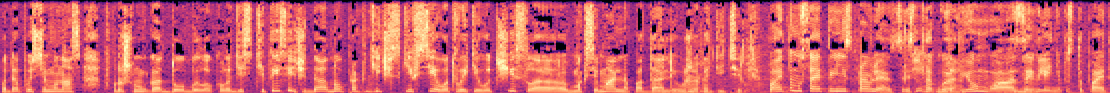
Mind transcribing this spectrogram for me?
вот, допустим, у нас в прошлом году было около 10 тысяч, да, но практически все вот в эти вот числа максимально подали уже uh-huh. родители. Поэтому сайты и не справляются, если такой да. объем а, заявлений да. поступает.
